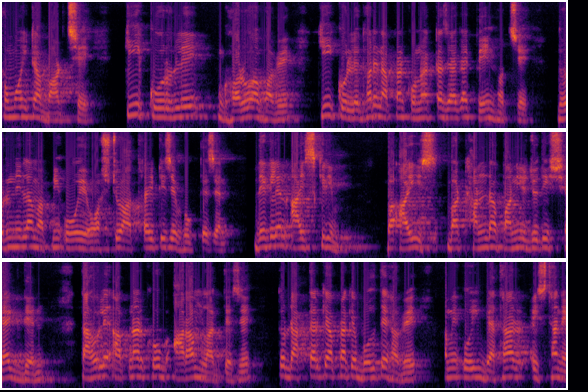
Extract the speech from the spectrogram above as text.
সময়টা বাড়ছে, কি করলে ঘরোয়াভাবে, কি করলে, ধরেন আপনার কোনো একটা জায়গায় পেইন হচ্ছে, ধরে নিলাম আপনি ওয়ে অস্টিও আর্থ্রাইটিসে ভুগতেছেন, দেখলেন আইসক্রিম বা আইস বা ঠান্ডা পানির যদি সেক দেন, তাহলে আপনার খুব আরাম লাগতেছে। তো ডাক্তারকে আপনাকে বলতে হবে, আমি ওই ব্যথার স্থানে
